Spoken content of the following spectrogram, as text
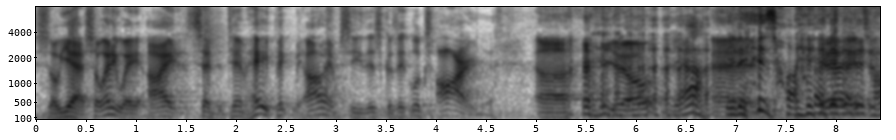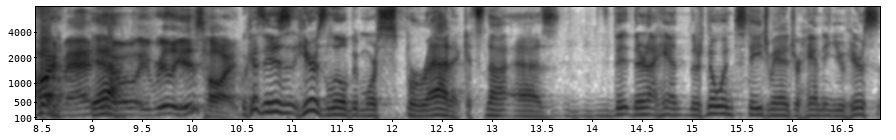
so yeah. So anyway, I said to Tim, "Hey, pick me. I'll MC this because it looks hard." Uh, you know. Yeah, it And- is hard. Yeah, it's hard, man. Yeah. You know, it really is hard. because it is here's a little bit more sporadic. It's not as they- they're not hand. There's no one stage manager handing you here's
